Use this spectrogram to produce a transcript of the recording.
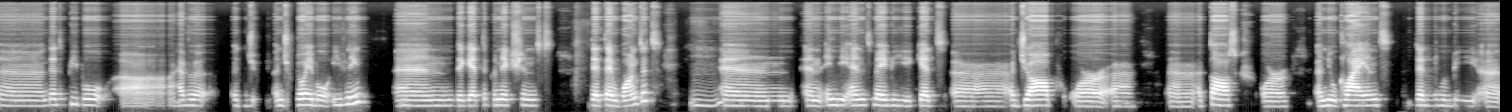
uh, that people uh, have a, a enjoyable evening and they get the connections that they wanted. Mm-hmm. and and in the end maybe get uh, a job or uh, uh, a task or a new client that would be uh,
